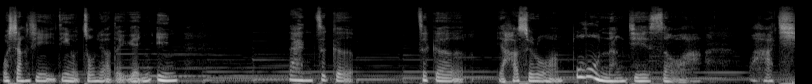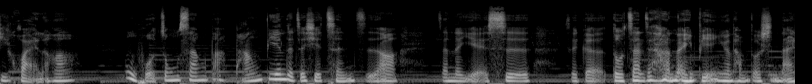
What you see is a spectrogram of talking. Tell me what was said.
我相信一定有重要的原因。但这个这个亚哈水罗王不能接受啊！哇，气坏了哈，怒火中烧。他旁边的这些臣子啊，真的也是。这个都站在他那一边，因为他们都是男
